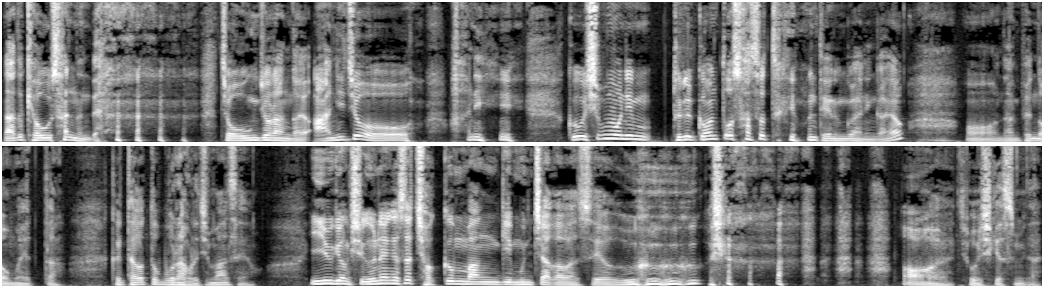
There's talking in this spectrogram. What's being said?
나도 겨우 샀는데. 저 옹졸한가요? 아니죠. 아니, 그 시부모님 드릴 건 또 사서 드리면 되는 거 아닌가요? 어, 남편 너무했다. 그렇다고 또 뭐라 그러지 마세요. 이유경 씨, 은행에서 적금 만기 문자가 왔어요. 으흐흐흐. 어, 좋으시겠습니다.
